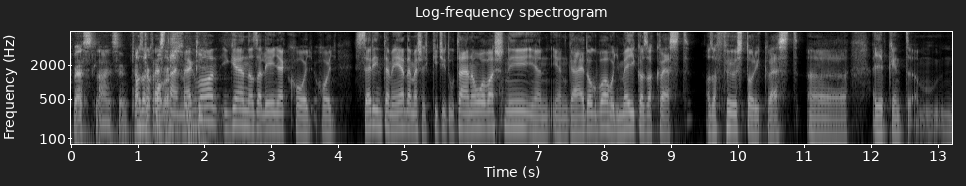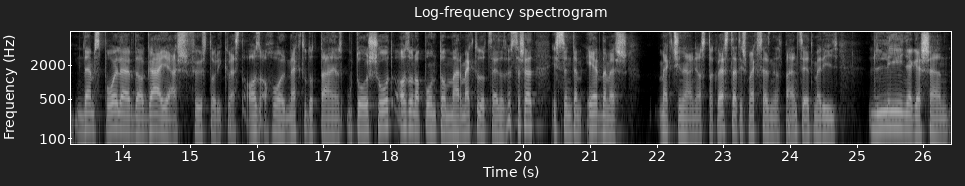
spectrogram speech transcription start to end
questline szerintem. Az csak a questline megvan, igen, az a lényeg, hogy, hogy szerintem érdemes egy kicsit utána olvasni ilyen, ilyen guide hogy melyik az a quest, az a fő story quest. Egyébként nem spoiler, de a gályás fő story quest az, ahol meg tudod találni az utolsót, azon a ponton már meg tudod szerzni az összeset, és szerintem érdemes megcsinálni azt a questet, és megszerzni a páncélt, mert így lényegesen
